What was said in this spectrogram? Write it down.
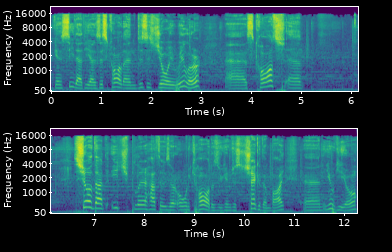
you can see that he has this card, and this is Joey Wheeler uh, as cards. And show that each player has their own card, as you can just check them by. And Yu-Gi-Oh,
